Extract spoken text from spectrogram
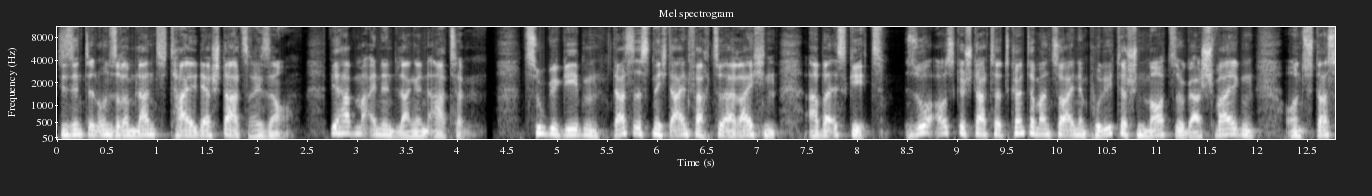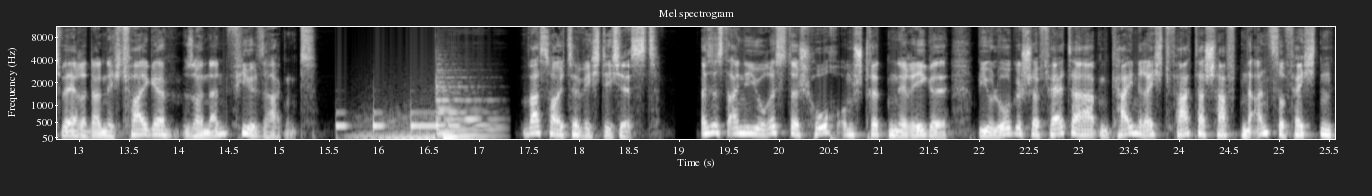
Sie sind in unserem Land Teil der Staatsräson. Wir haben einen langen Atem. Zugegeben, das ist nicht einfach zu erreichen, aber es geht. So ausgestattet könnte man zu einem politischen Mord sogar schweigen, und das wäre dann nicht feige, sondern vielsagend. Was heute wichtig ist. Es ist eine juristisch hoch umstrittene Regel. Biologische Väter haben kein Recht, Vaterschaften anzufechten,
